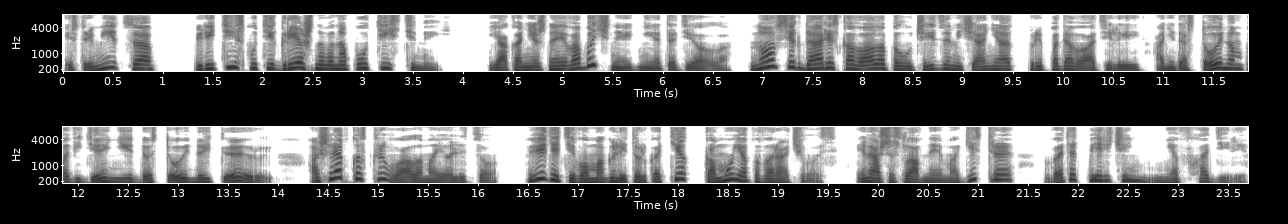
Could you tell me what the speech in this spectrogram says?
и стремится перейти с пути грешного на путь истинный. Я, конечно, и в обычные дни это делала, но всегда рисковала получить замечания от преподавателей о недостойном поведении достойной Теры, а шляпка скрывала мое лицо. Видеть его могли только те, к кому я поворачивалась, и наши славные магистры в этот перечень не входили.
